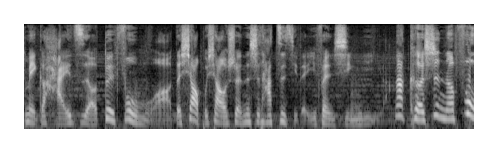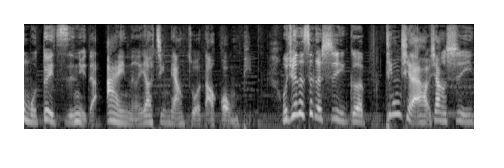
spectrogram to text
每个孩子哦对父母啊的孝不孝顺，那是他自己的一份。份心意啦，那可是呢，父母对子女的爱呢，要尽量做到公平。我觉得这个是一个听起来好像是一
